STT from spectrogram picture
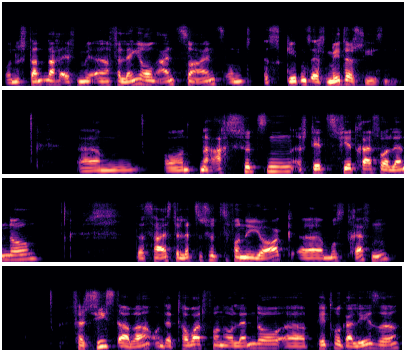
Und es stand nach, Elfme nach Verlängerung 1 zu 1 und es geht ins Elfmeterschießen. Ähm, und nach acht Schützen steht es 4-3 für Orlando. Das heißt, der letzte Schütze von New York äh, muss treffen, verschießt aber und der Torwart von Orlando, äh, Petro Galese,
